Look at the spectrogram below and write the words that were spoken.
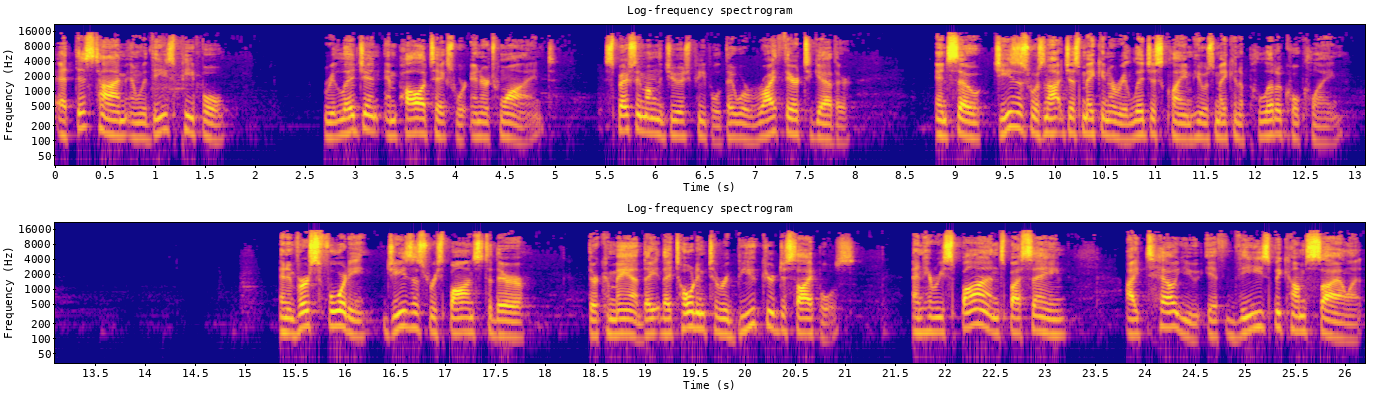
at this time and with these people, religion and politics were intertwined, especially among the Jewish people. They were right there together. And so Jesus was not just making a religious claim, he was making a political claim. And in verse 40, Jesus responds to their their command. They, they told him to rebuke your disciples. And he responds by saying, I tell you, if these become silent,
